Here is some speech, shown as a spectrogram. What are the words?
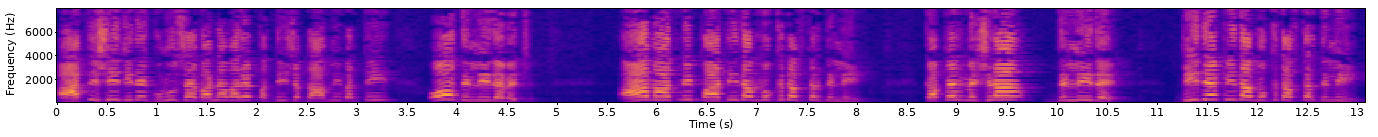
ਆਤਿਸ਼ੀ ਜਿਹਦੇ ਗੁਰੂ ਸਾਹਿਬਾਨਾਂ ਬਾਰੇ ਭੱਦੀ ਸ਼ਬਦਾਵਲੀ ਵਰਤੀ, ਉਹ ਦਿੱਲੀ ਦੇ ਵਿੱਚ ਆਮ ਆਦਮੀ ਪਾਰਟੀ ਦਾ ਮੁੱਖ ਦਫ਼ਤਰ ਦਿੱਲੀ, ਕਪਿਲ ਮਿਸ਼ਰਾ ਦਿੱਲੀ ਦੇ, ਬੀਜੇਪੀ ਦਾ ਮੁੱਖ ਦਫ਼ਤਰ ਦਿੱਲੀ।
